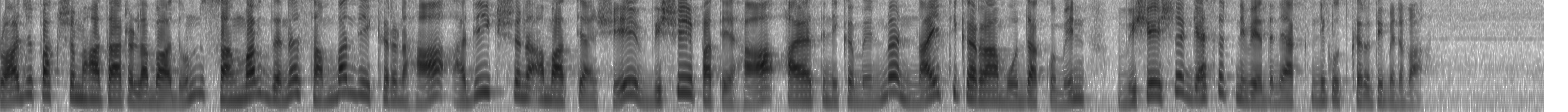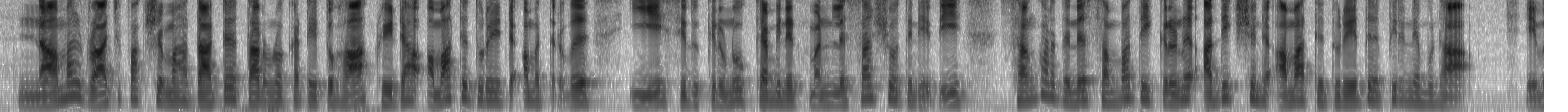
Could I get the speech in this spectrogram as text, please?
රාජපක්ෂ මහතාට ලබා දුන් සංවර්ධන සම්බන්ධීකරණ හා අධීක්ෂණ අමාත්‍යංශයේ විෂයපතය හා ආයතනික මෙන්ම නෛතික රාමුව දක්වමින් විශේෂ ගැසට් නිවේදනයක් නිකුත් කර තිබෙනවා. නාමල් රාජපක්ෂ මහතාට තරුණ කටයුතු හා ක්‍රීඩා අමාත්‍යදුරයට අමතරව ඊයේ සිදු කෙරුණු කැබිනට් මණ්ඩල සංශෝධනයේදී සංවර්ධන සම්බන්ධීකරණ අධීක්ෂණ අමාත්‍යදුරේද පිරිනැමුණා. එම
